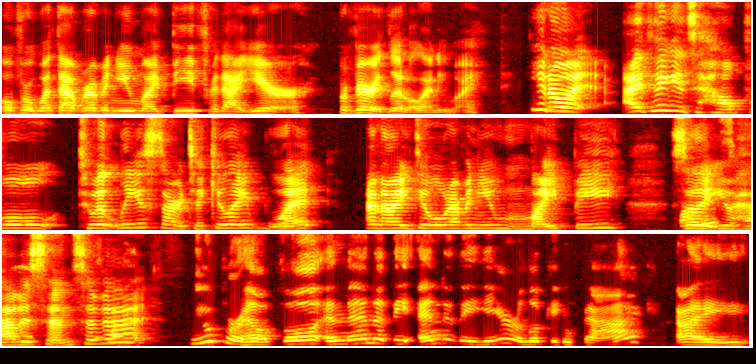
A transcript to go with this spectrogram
over what that revenue might be for that year, or very little anyway. You know, I, I think it's helpful to at least articulate what an ideal revenue might be so that you have a sense of that. Super helpful. And then at the end of the year, looking back, I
